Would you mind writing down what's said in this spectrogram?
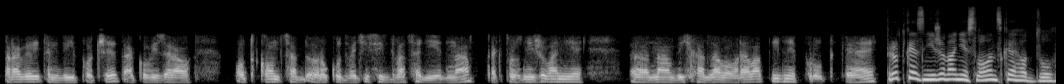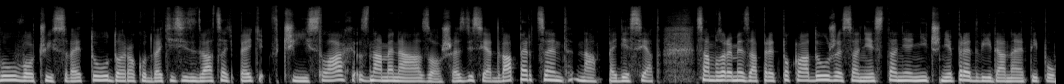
spravili ten výpočet, ako vyzeral od konca roku 2021, tak to znižovanie nám vychádzalo relatívne prudké. Prudké znižovanie slovenského dlhu voči svetu do roku 2025 v číslach znamená zo 62% na 50%. Samozrejme za predpokladu, že sa nestane nič nepredvídané typu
